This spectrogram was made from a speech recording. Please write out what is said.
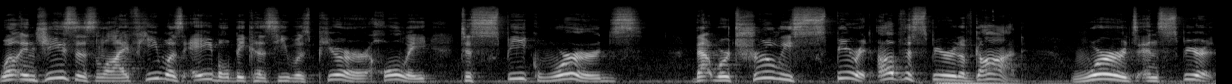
Well, in Jesus' life, he was able, because he was pure, holy, to speak words that were truly spirit of the Spirit of God. Words and spirit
